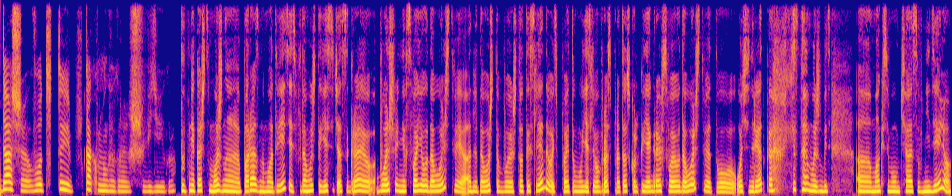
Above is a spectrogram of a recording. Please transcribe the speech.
Даша, вот ты как много играешь в видеоигры? Тут, мне кажется, можно по-разному ответить, потому что я сейчас играю больше не в свое удовольствие, а для того, чтобы что-то исследовать. Поэтому, если вопрос про то, сколько я играю в свое удовольствие, то очень редко, не знаю, может быть, а, максимум час в неделю.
